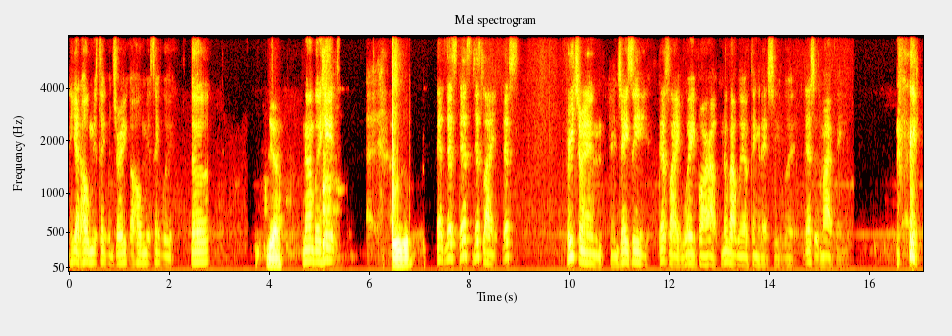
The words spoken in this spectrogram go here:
He got a whole mixtape with Drake, a whole mixtape with Thug. yeah. But hits. That, that's that's just like that's Future and, and Jay Z. That's like way far out. Nobody will ever think of that shit, but that's just my opinion.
